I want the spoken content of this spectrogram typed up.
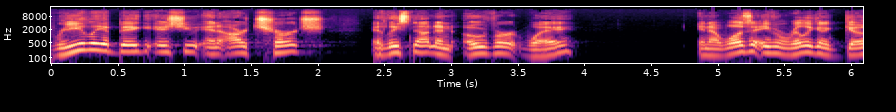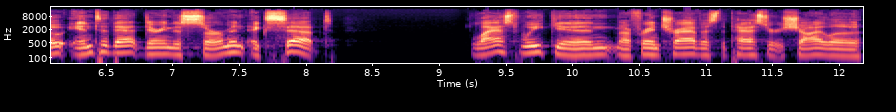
really a big issue in our church, at least not in an overt way. And I wasn't even really going to go into that during this sermon, except last weekend, my friend Travis, the pastor at Shiloh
